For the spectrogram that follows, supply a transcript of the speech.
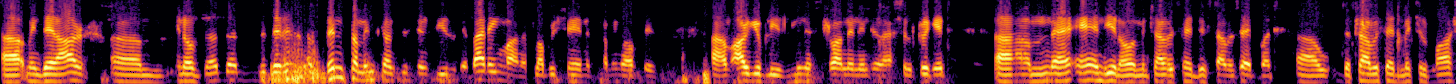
uh, I mean there are, um, you know, the, the, there has been some inconsistencies with the batting. Marnus Labuschagne is coming off his um, arguably his leanest run in international cricket. Um, and, you know, I mean, Travis Head this Travis Head, but uh, the Travis Head Mitchell Marsh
